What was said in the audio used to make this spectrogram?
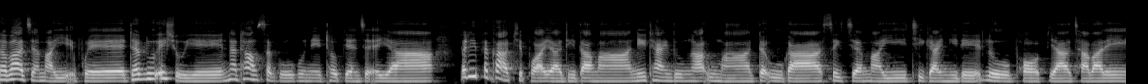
ကမ္ဘာ့ကျန်းမာရေးအဖွဲ့ WHO ရဲ့2019ခုနှစ်ထုတ်ပြန်ချက်အရပဋိပက္ခဖြစ်ပွားရာဒေသမှာနေထိုင်သူ9ဦးမှာတဦးကစိတ်ကျန်းမာရေးထိခိုက်နေတယ်လို့ဖော်ပြထားပါတယ်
